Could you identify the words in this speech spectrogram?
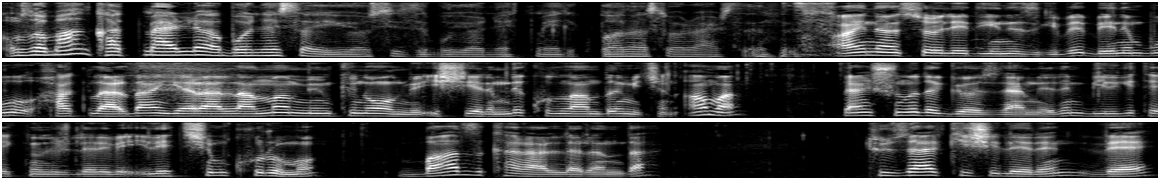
O zaman katmerli abone sayıyor sizi bu yönetmelik bana sorarsanız. Aynen söylediğiniz gibi benim bu haklardan yararlanmam mümkün olmuyor iş yerimde kullandığım için. Ama ben şunu da gözlemledim. Bilgi Teknolojileri ve İletişim Kurumu bazı kararlarında tüzel kişilerin ve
